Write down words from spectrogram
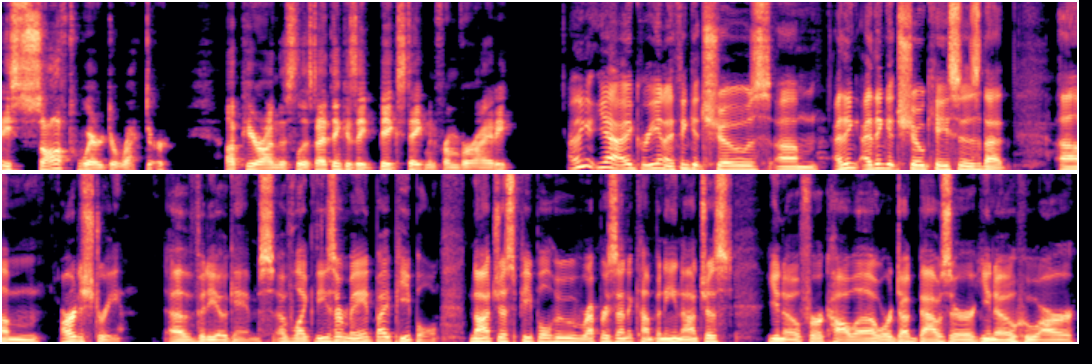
a software director up here on this list, I think, is a big statement from Variety. I think, yeah, I agree, and I think it shows. Um, I think I think it showcases that um, artistry of video games of like these are made by people not just people who represent a company not just you know furukawa or doug bowser you know who are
